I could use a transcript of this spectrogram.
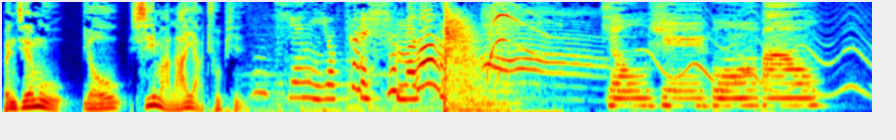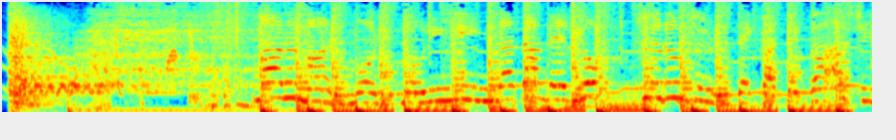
本节目由喜马拉雅出品。今天你要干什么啦？糗事播报。まるまるもりもりみんな食べるよ。つるつるでかでか明日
